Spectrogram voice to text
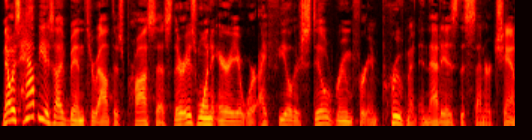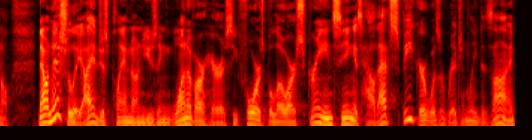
Now, as happy as I've been throughout this process, there is one area where I feel there's still room for improvement, and that is the center channel. Now, initially, I had just planned on using one of our Heresy 4s below our screen, seeing as how that speaker was originally designed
